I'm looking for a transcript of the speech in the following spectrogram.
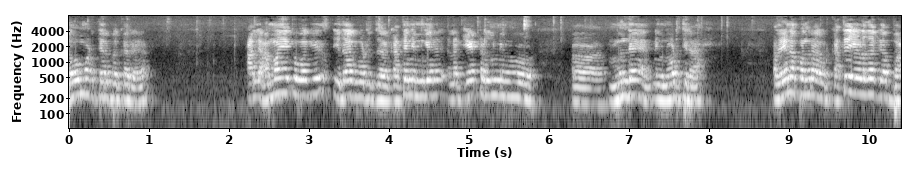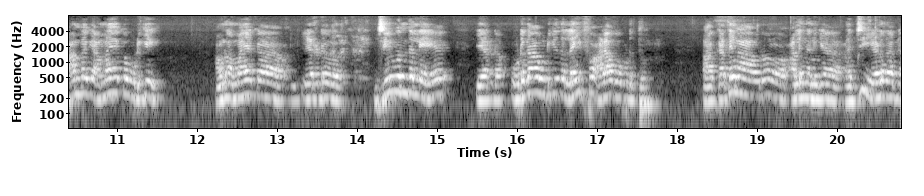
ಲವ್ ಮಾಡ್ತಾ ಇರ್ಬೇಕಾದ್ರೆ ಅಲ್ಲಿ ಅಮಾಯಕವಾಗಿ ಇದಾಗ್ಬಿಡುತ್ತೆ ಕತೆ ನಿಮಗೆ, ಎಲ್ಲ ಥಿಯೇಟ್ರಲ್ಲಿ ನೀವು ಮುಂದೆ ನೀವು ನೋಡ್ತೀರಾ? ಅದೇನಪ್ಪ ಅಂದ್ರೆ ಅವ್ರ ಕತೆ ಹೇಳಿದಾಗ ಬಾಂಬೆಗೆ ಅಮಾಯಕ ಹುಡುಗಿ, ಅವನು ಅಮಾಯಕ ಎರಡು ಜೀವನದಲ್ಲಿ ಎರಡು ಹುಡುಗ ಹುಡುಗಿದ ಲೈಫ್ ಹಾಳಾಗೋಗ್ಬಿಡ್ತು. ಆ ಕತೆನ ಅವರು ಅಲ್ಲಿ ನನಗೆ ಅಜ್ಜಿ ಹೇಳಿದಾಗ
